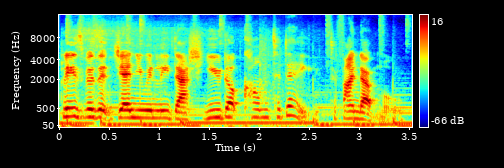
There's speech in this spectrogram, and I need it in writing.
Please visit genuinely-u.com today to find out more.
